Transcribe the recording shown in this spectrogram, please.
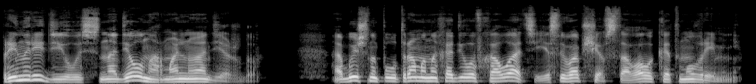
принарядилась, надела нормальную одежду. Обычно по утрам она ходила в халате, если вообще вставала к этому времени.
